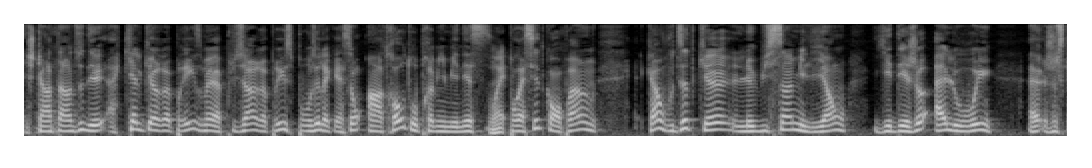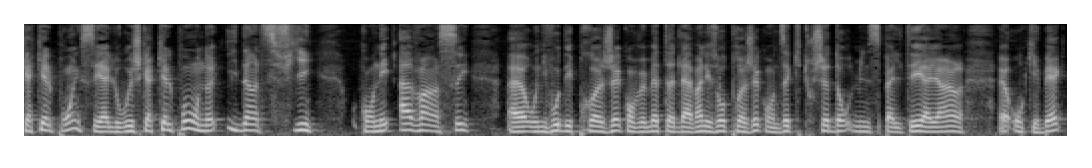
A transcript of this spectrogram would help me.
Je t'ai entendu des- à quelques reprises, mais à plusieurs reprises, poser la question, entre autres au premier ministre, Ouais. pour essayer de comprendre. Quand vous dites que le 800 millions, il est déjà alloué, euh, jusqu'à quel point c'est alloué, jusqu'à quel point on a identifié qu'on est avancé euh, au niveau des projets qu'on veut mettre de l'avant, les autres projets qu'on disait qui touchaient d'autres municipalités ailleurs euh, au Québec.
